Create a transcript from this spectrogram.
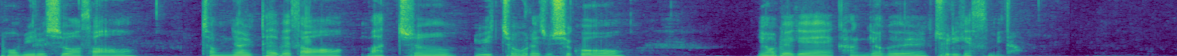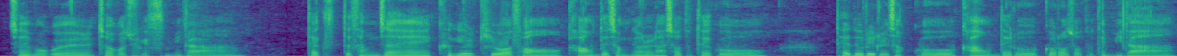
범위를 씌워서 정렬 탭에서 맞춤 위쪽으로 해주시고 여백의 간격을 줄이겠습니다. 제목을 적어주겠습니다. 텍스트 상자에 크기를 키워서 가운데 정렬을 하셔도 되고 테두리를 잡고 가운데로 끌어줘도 됩니다.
